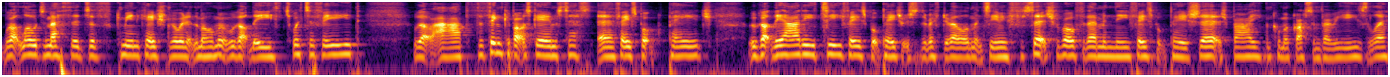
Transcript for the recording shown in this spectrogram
we've got loads of methods of communication going at the moment. We've got the Twitter feed, we've got our the Think About Games test, uh, Facebook page, we've got the RDT Facebook page, which is the Rift development team. If you search for both of them in the Facebook page search bar, you can come across them very easily.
